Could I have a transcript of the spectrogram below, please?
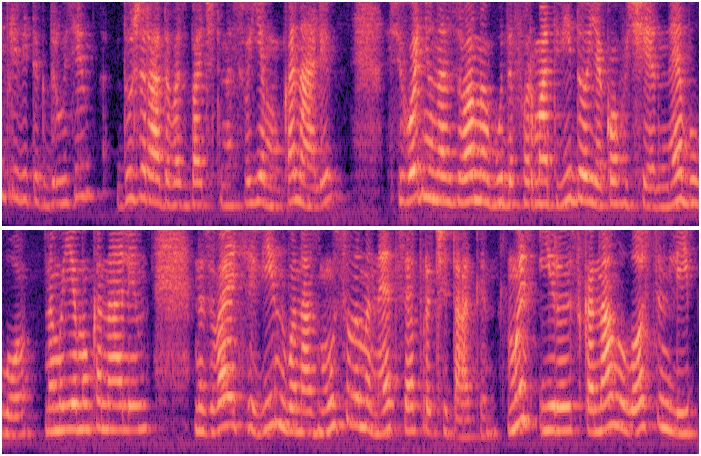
Усім привітик, друзі! Дуже рада вас бачити на своєму каналі. Сьогодні у нас з вами буде формат відео, якого ще не було на моєму каналі. Називається він Вона змусила мене це прочитати. Ми з Ірою з каналу Lost in Leap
